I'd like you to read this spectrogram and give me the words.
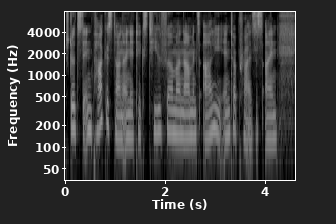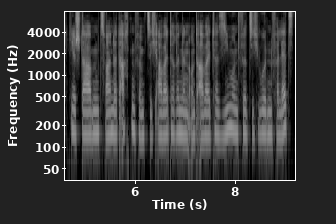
stürzte in Pakistan eine Textilfirma namens Ali Enterprises ein. Hier starben 258 Arbeiterinnen und Arbeiter, 47 wurden verletzt.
